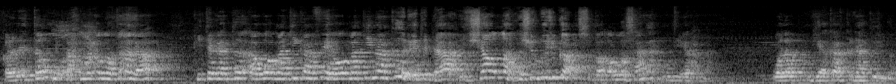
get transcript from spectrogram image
kalau dia tahu rahmat Allah Taala, kita kata awak mati kafir, awak mati neraka. Dia kata tak, insyaAllah ke syurga juga. Sebab Allah sangat memberi rahmat. Walaupun dia akan ke neraka juga.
